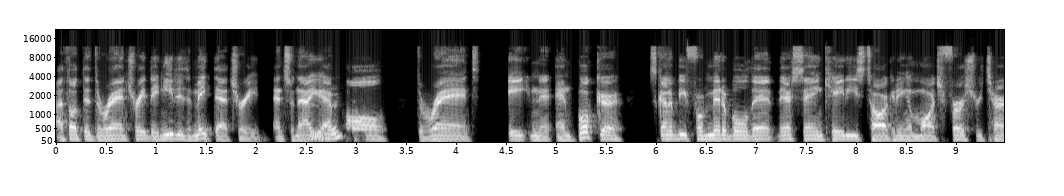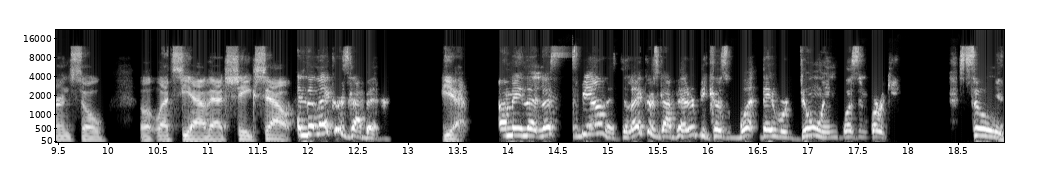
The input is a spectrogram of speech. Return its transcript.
I thought the Durant trade, they needed to make that trade. And so now you mm-hmm. have Paul, Durant, Ayton, and Booker. It's going to be formidable. They're, they're saying KD's targeting a March 1st return. So uh, let's see how that shakes out. And the Lakers got better. Yeah. I mean, let, us be honest. The Lakers got better because what they were doing wasn't working. So yeah.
